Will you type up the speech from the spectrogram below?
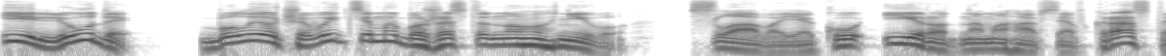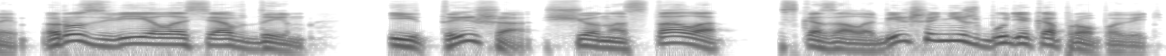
і люди були очевидцями божественного гніву. Слава, яку Ірод намагався вкрасти, розвіялася в дим, і тиша, що настала, сказала більше, ніж будь-яка проповідь.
